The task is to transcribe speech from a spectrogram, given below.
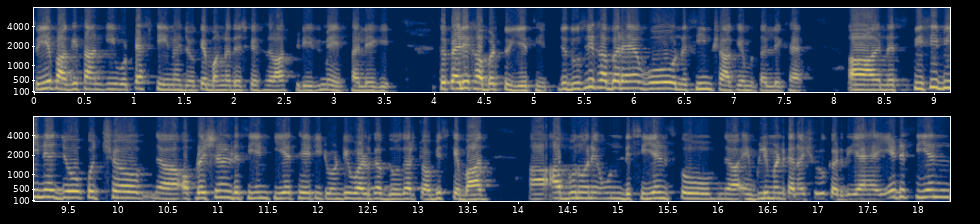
तो ये पाकिस्तान की वो टेस्ट टीम है जो कि बांग्लादेश के खिलाफ सीरीज़ में हिस्सा लेगी। तो पहली खबर तो ये थी। जो दूसरी खबर है, वो नसीम शाह के मुतलिक है। पीसीबी ने जो कुछ ऑपरेशनल डिसीज़न किए थे टी ट्वेंटी वर्ल्ड कप 2024 के बाद अब उन्होंने उन डिसीज़न को इम्प्लीमेंट करना शुरू कर दिया है। ये डिसीज़न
